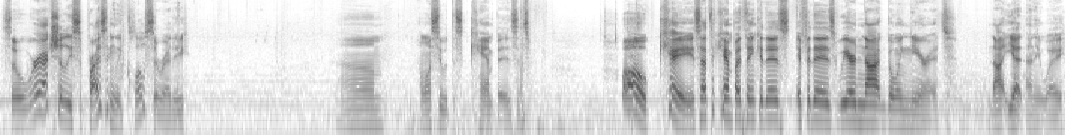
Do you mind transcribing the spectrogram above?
So we're actually surprisingly close already. Um, I want to see what this camp is. It's Okay, is that the camp I think it is? If it is, we are not going near it. Not yet, anyway.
